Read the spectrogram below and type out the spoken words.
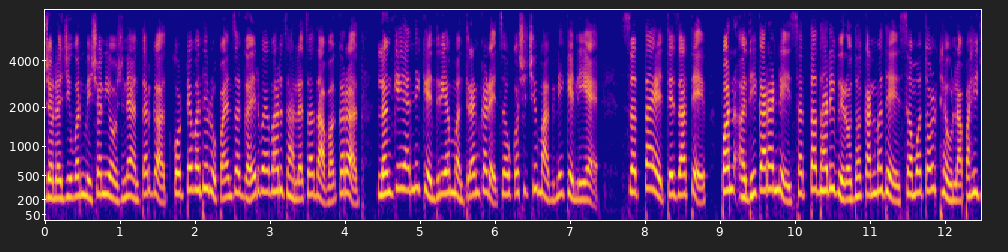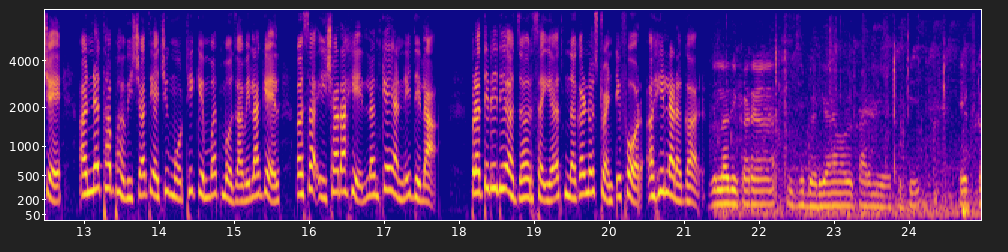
जलजीवन मिशन योजनेअंतर्गत कोट्यवधी रुपयांचा गैरव्यवहार झाल्याचा दावा करत लंके यांनी केंद्रीय मंत्र्यांकडे चौकशीची मागणी केली आहे. सत्ता येते जाते पण अधिकाऱ्यांनी सत्ताधारी विरोधकांमध्ये समतोल ठेवला पाहिजे. अन्यथा भविष्यात याची मोठी किंमत मोजावी लागेल. असा इशाराही लंके यांनी दिला. प्रतिनिधी Azhar Sayyed Nagar news twenty four Ahilyanagar जिल्हाधिकाऱ्यांची भेट घेण्यामागे कारण हे होतं की एक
